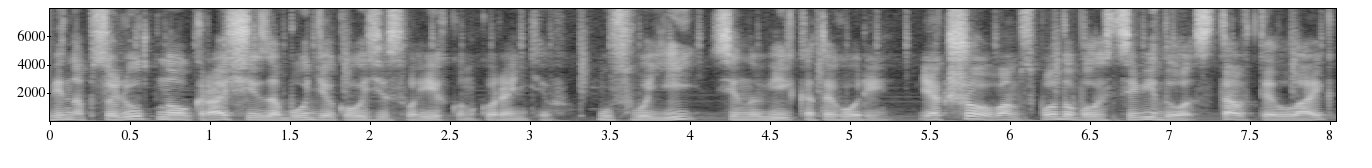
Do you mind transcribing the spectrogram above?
він абсолютно кращий за будь-якого зі своїх конкурентів у своїй ціновій категорії. Якщо вам сподобалось це відео, ставте лайк,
